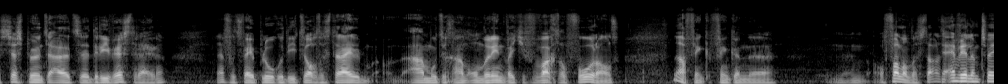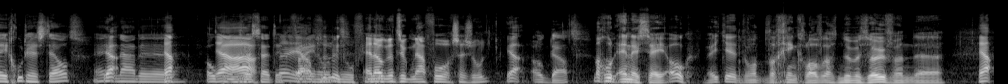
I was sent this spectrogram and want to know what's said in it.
zes punten uit drie wedstrijden. Hè, voor twee ploegen die toch de strijd aan moeten gaan onderin, wat je verwacht op voorhand. Nou, vind ik, vind ik een, eh, een opvallende start. En Willem II goed hersteld hè, Ja. na de Ja. openingswedstrijd ja, Feyenoord absoluut. 0-4. En ook natuurlijk na vorig seizoen. Ja. ook dat. Maar goed, NEC ook. Weet je, want dat ging geloof ik als nummer 7. eh Ja,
